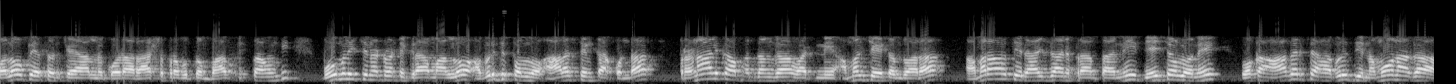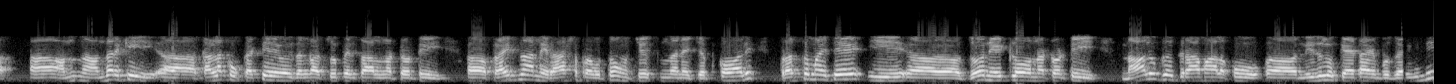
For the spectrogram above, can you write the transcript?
బలోపేతం చేయాలని కూడా రాష్ట్ర ప్రభుత్వం భావిస్తా ఉంది. భూములు ఇచ్చినటువంటి గ్రామాల్లో అభివృద్ధి పనులు ఆలస్యం కాకుండా ప్రణాళికాబద్ధంగా వాటిని అమలు చేయటం ద్వారా అమరావతి రాజధాని ప్రాంతాన్ని దేశంలోనే ఒక ఆదర్శ అభివృద్ధి నమూనాగా అం- అందరికీ కళ్ళకు కళ్ళకు కట్టే విధంగా చూపించాలన్నటువంటి ప్రయత్నాన్ని రాష్ట్ర ప్రభుత్వం చేస్తుందనే చెప్పుకోవాలి. ప్రస్తుతం అయితే ఈ జోన్ ఎయిట్లో ఉన్నటువంటి నాలుగు గ్రామాలకు నిధులు కేటాయింపు జరిగింది.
